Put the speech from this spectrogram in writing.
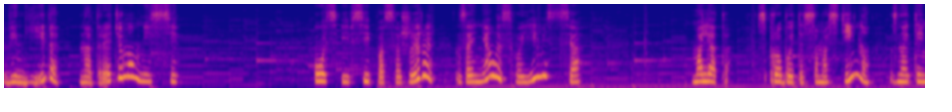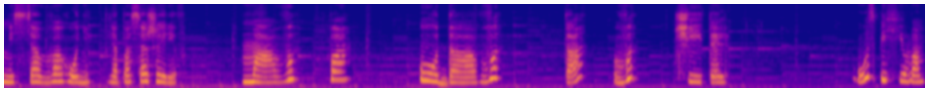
Він їде на третьому місці. Ось і всі пасажири зайняли свої місця. Малята, спробуйте самостійно знайти місця в вагоні для пасажирів. Мавпа, удав та вчитель. Успіхів вам!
